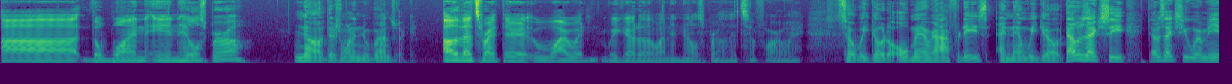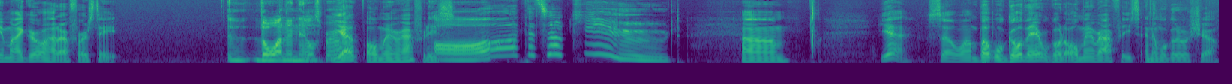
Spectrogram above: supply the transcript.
Uh, the one in Hillsborough. No, there's one in New Brunswick. Oh, that's right there. Why would we go to the one in Hillsborough? That's so far away. So we go to Old Man Rafferty's, and then we go. That was actually that was actually where me and my girl had our first date. The one in Hillsborough. Yep, Old Man Rafferty's. Aw, that's so cute. Um, yeah. So um, but we'll go there. We'll go to Old Man Rafferty's, and then we'll go to a show,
